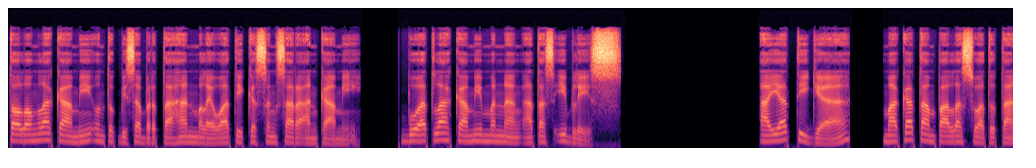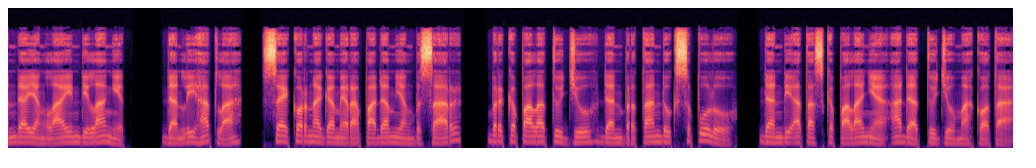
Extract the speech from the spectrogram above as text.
Tolonglah kami untuk bisa bertahan melewati kesengsaraan kami. Buatlah kami menang atas iblis. Ayat 3, Maka tampaklah suatu tanda yang lain di langit, dan lihatlah, seekor naga merah padam yang besar, berkepala tujuh dan bertanduk sepuluh, dan di atas kepalanya ada tujuh mahkota.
